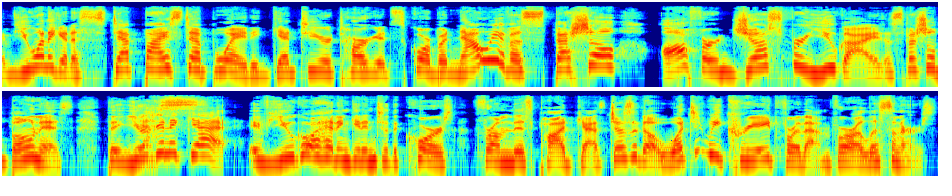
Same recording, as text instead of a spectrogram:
If you want to get a step by step way to get to your target score, but now we have a special offer just for you guys, a special bonus that you're yes. going to get if you go ahead and get into the course from this podcast. Jessica, what did we create for them, for our listeners?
